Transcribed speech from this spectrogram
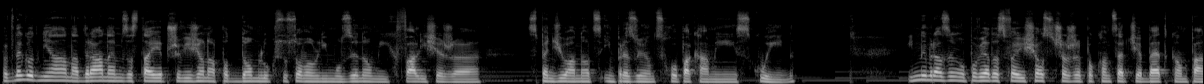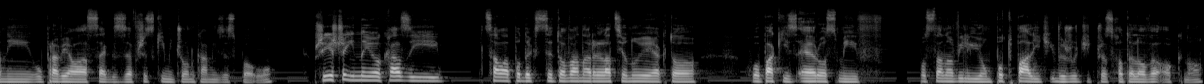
Pewnego dnia nad ranem zostaje przywieziona pod dom luksusową limuzyną i chwali się, że spędziła noc imprezując z chłopakami z Queen. Innym razem opowiada swojej siostrze, że po koncercie Bad Company uprawiała seks ze wszystkimi członkami zespołu. Przy jeszcze innej okazji cała podekscytowana relacjonuje, jak to chłopaki z Aerosmith postanowili ją podpalić i wyrzucić przez hotelowe okno.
